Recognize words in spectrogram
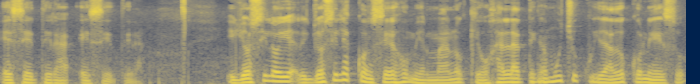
etcétera, etcétera. Y yo sí, lo, yo le aconsejo, mi hermano, que ojalá tenga mucho cuidado con eso,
